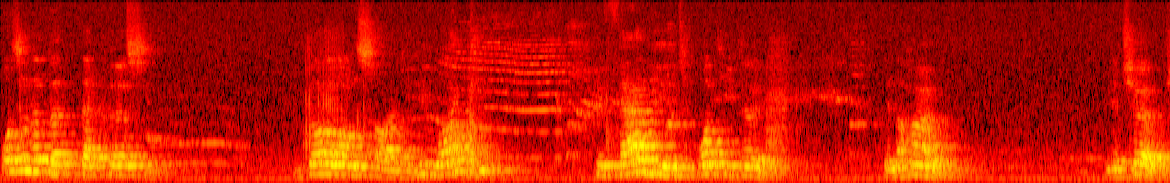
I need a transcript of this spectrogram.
Wasn't it that, that person who got alongside you, who liked you, who valued what you do in the home, in your church,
